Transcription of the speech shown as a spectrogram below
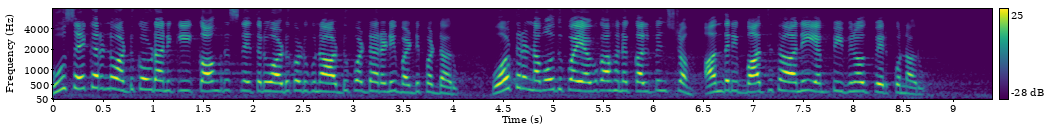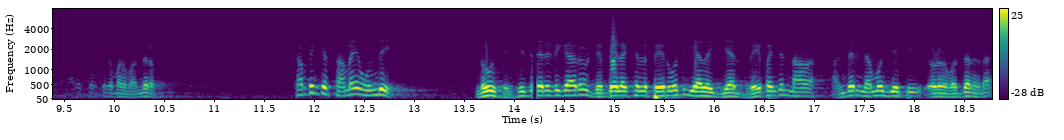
భూసేకరణను అడ్డుకోవడానికి కాంగ్రెస్ నేతలు అడుగడుగునా అడ్డుపడ్డారని మండిపడ్డారు. ఓటరు నమోదుపై అవగాహన కల్పించడం అందరి బాధ్యత అని ఎంపీ వినోద్ పేర్కొన్నారు. కాబట్టి ఇంకా సమయం ఉంది. నువ్వు శశిధర్ రెడ్డి గారు డెబ్బై లక్షల పేరు పోతే ఇవాళ ఇవాళ నా అందరినీ నమోదు చెప్పి ఎవడన్నా వద్దనడా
